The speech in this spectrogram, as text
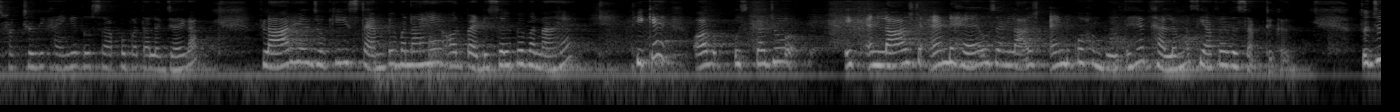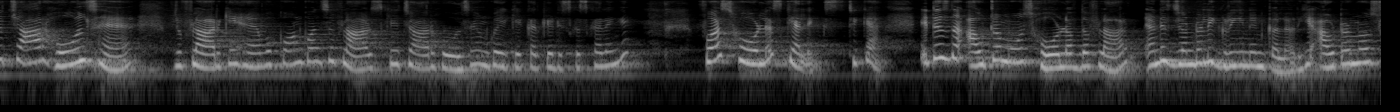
स्ट्रक्चर दिखाएंगे तो उससे आपको पता लग जाएगा फ्लावर है जो कि स्टेम पे बना है और पेडिसल पे बना है ठीक है और उसका जो एक एनलार्ज एंड है उस एनलार्ज एंड को हम बोलते हैं थैलमस या फिर रिसेप्टिकल तो जो चार होल्स हैं जो फ्लावर के हैं वो कौन कौन से फ्लावर्स के चार होल्स हैं उनको एक एक करके डिस्कस करेंगे फर्स्ट होल इज कैलिक्स ठीक है it is the outermost whorl of the flower and is generally green in colour ये आउटर मोस्ट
